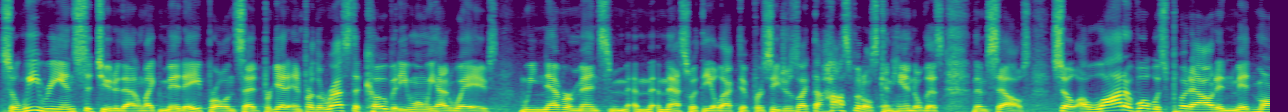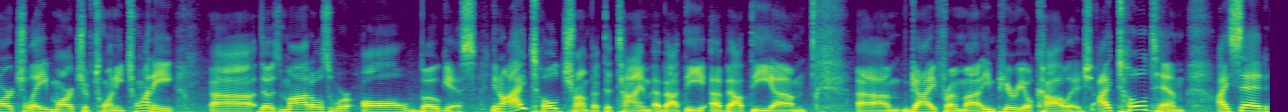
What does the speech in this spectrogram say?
So we reinstituted that in like mid-April and said, forget it. And for the rest of COVID, even when we had waves, we never mess, mess with the elective procedures. Like the hospitals can handle this themselves. So a lot of what was put out in mid-March, late March of 2020, uh, those models were all bogus. You know, I told Trump at the time about the about the um, um, guy from uh, Imperial College. I told him, I said,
